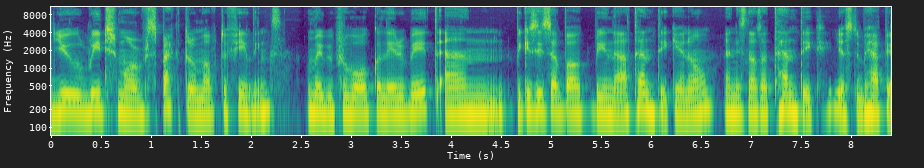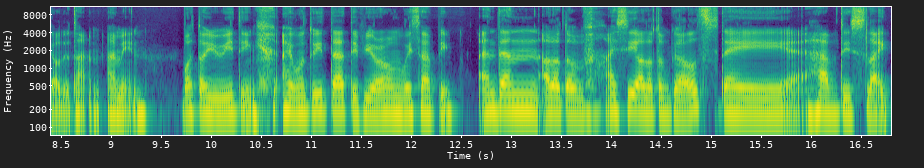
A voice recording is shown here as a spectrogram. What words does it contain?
you reach more spectrum of the feelings. Maybe provoke a little bit and because it's about being authentic you know? And it's not authentic just to be happy all the time i mean what are you eating? I want to eat that if you're always happy. And then a lot of, I see a lot of girls, they have this like,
